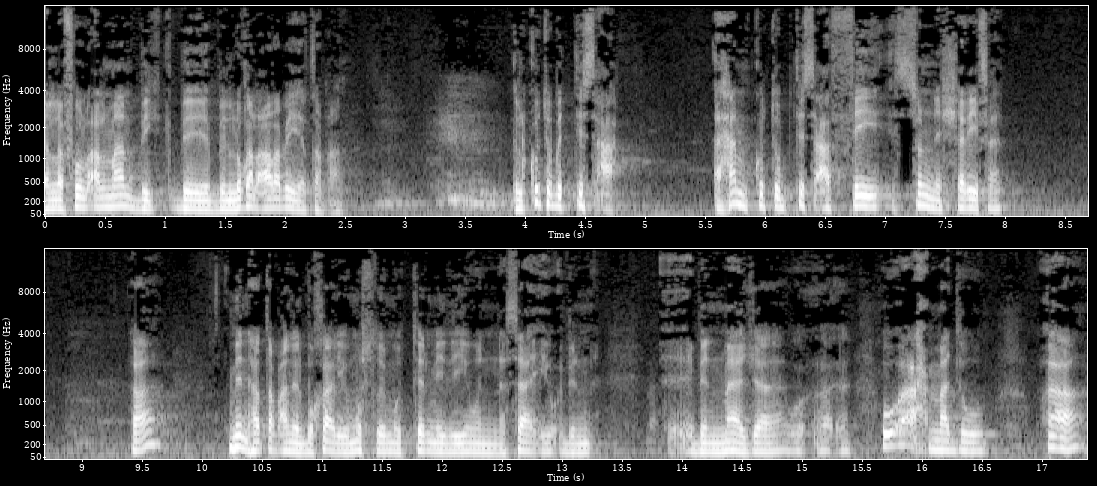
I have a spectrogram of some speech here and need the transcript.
ألفوه الألمان باللغة العربية طبعا. الكتب التسعة. أهم كتب تسعة في السنة الشريفة. ها؟ منها طبعا البخاري ومسلم والترمذي والنسائي وابن ابن ماجه وأحمد و آه.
